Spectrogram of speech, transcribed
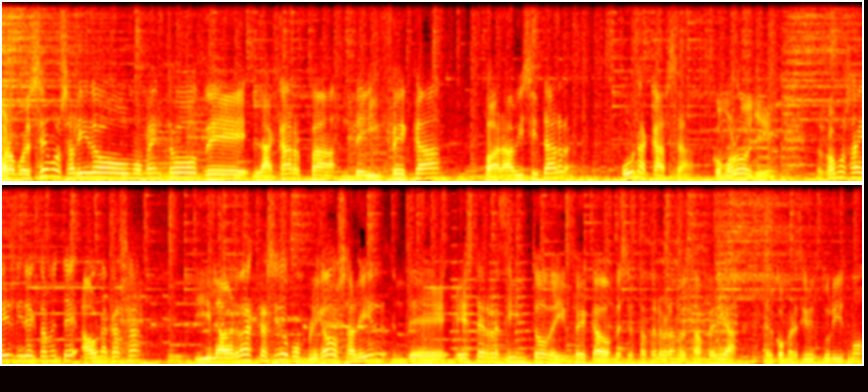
Bueno, pues hemos salido un momento de la carpa de Ifeca para visitar una casa, como lo oye. Nos vamos a ir directamente a una casa y la verdad es que ha sido complicado salir de este recinto de Ifeca donde se está celebrando esta feria del comercio y turismo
